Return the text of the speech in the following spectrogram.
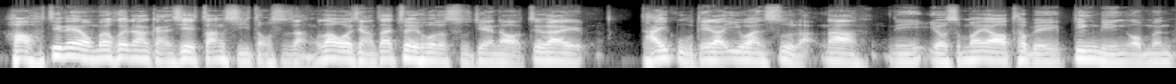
好，今天我们非常感谢张锡董事长。那我想在最后的时间哦，就在台股跌到一万四了，那你有什么要特别叮咛我们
